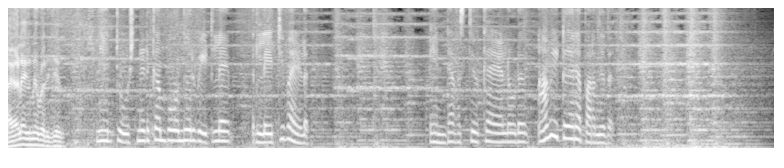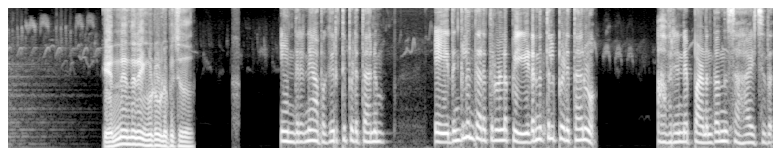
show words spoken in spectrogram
അയാളെ എങ്ങനെ പരിചയം? ഞാൻ ട്യൂഷൻ എടുക്കാൻ പോകുന്ന ഒരു വീട്ടിലെ റിലേറ്റീവ് അയാൾ. എന്റെ അവസ്ഥയൊക്കെ അയാളോട് ആ വീട്ടുകാരാ പറഞ്ഞത്. എന്നെ എന്തിനാ ഇങ്ങോട്ട് വിളിപ്പിച്ചത്? ഇന്ദ്രനെ അപകീർത്തിപ്പെടുത്താനും ഏതെങ്കിലും തരത്തിലുള്ള പീഡനത്തിൽ പെടുത്താനോ അവരെന്നെ പണം തന്ന് സഹായിച്ചത്.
